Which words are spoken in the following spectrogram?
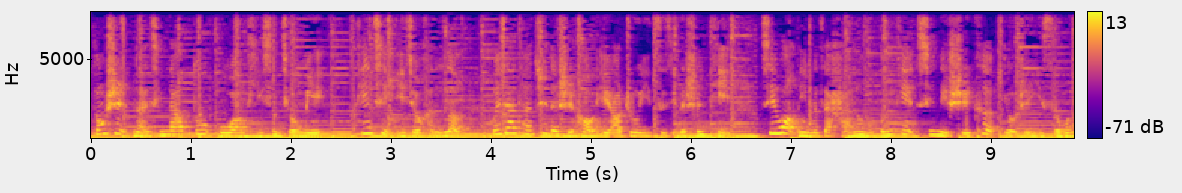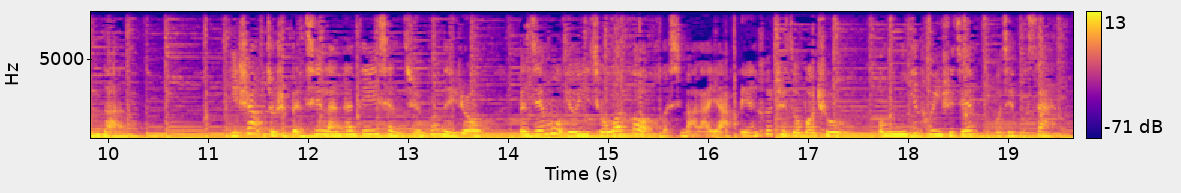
同时，暖心拉布都不忘提醒球迷，天气依旧很冷，回家团聚的时候也要注意自己的身体。希望你们在寒冷的冬天，心里时刻有着一丝温暖。以上就是本期蓝坛第一线的全部内容。本节目由一球 One Ball 和喜马拉雅联合制作播出。我们明天同一时间不见不散。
